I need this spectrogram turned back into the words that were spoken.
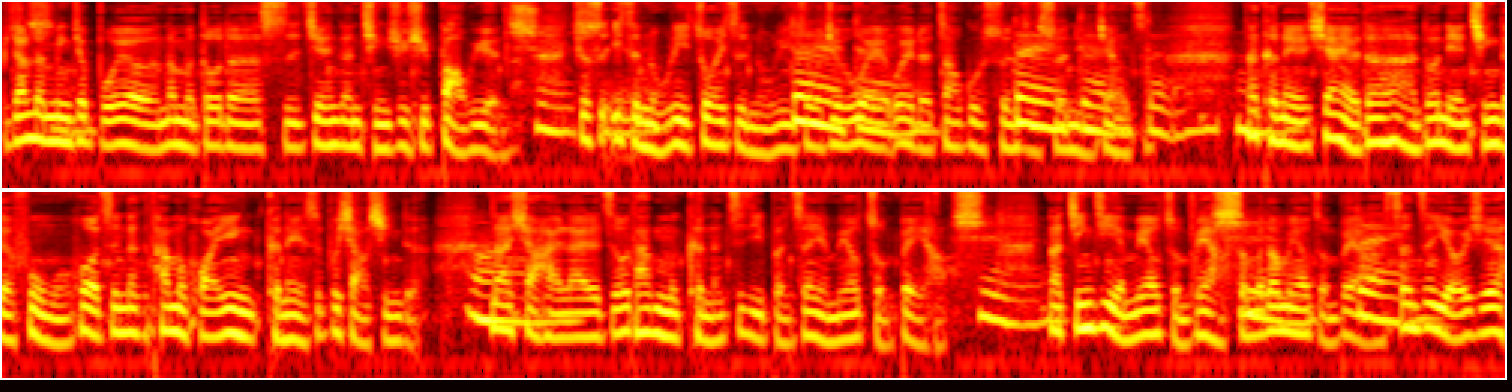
比较认命就不会有那么多的时间跟情绪去抱怨了，是，就是一直努力做，一直努力做，就为为了照顾孙子孙女这样子。对，那嗯可能现在有的很多年轻的父母，或者是那个他们怀孕，可能也是不小心的。那小孩嗯来了之后，他们可能自己本身也没有准备好，是。那经济也没有准备好，什么都没有准备好，甚至有一些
